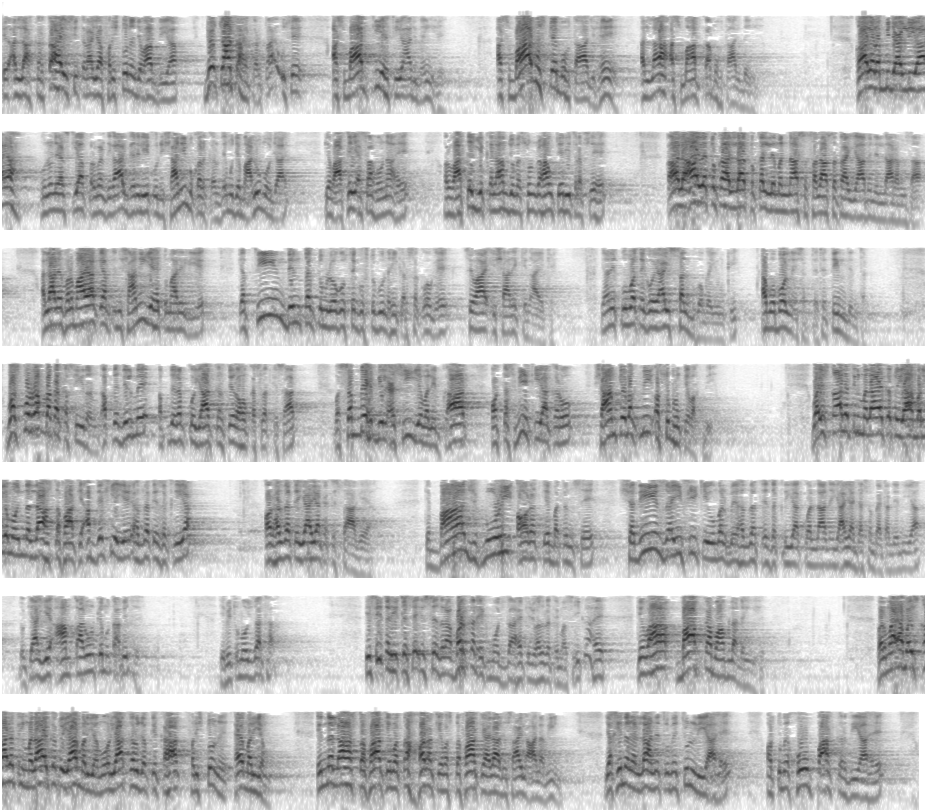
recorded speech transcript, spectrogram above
कि अल्लाह करता है इसी तरह, या फरिश्तों ने जवाब दिया जो चाहता है करता है, उसे असबाब की एहतियाज नहीं है। असबाब उसके मोहताज हैं, अल्लाह असबाब का मोहताज नहीं है। काल रबी जाली आया, उन्होंने अर्ज़ किया, परवरदिगार, मेरे लिए कोई निशानी मुकर कर दे, मुझे मालूम हो जाए कि वाकई ऐसा होना है, और वाकई ये कलाम जो मैं सुन रहा हूँ तेरी तरफ़ से है। काल आय तो का अल्लाह तो कल मन्ना सलासता याबिन रमजा। अल्लाह ने फरमाया कि अब निशानी यह है तुम्हारे लिए कि अब तीन दिन तक तुम लोगों से गुफ्तगु नहीं कर सकोगे, सिवाय इशारे किनाए के यानी कुत गोयाई सल्ब हो गई उनकी। अब वो बोल नहीं सकते थे तीन दिन तक। वस्पुर रब का कसीरन। अपने दिल में, अपने रब को याद करते रहो कसरत के साथ। वह सब बिल अशी ये वलिबकार और तस्वीर किया करो शाम के वक्त भी और सुबह के वक्त भी। वह इस कालतिल मलायक तो या मरियम अल्लाह के अब देखिए ये हज़रत जक्रिया और हज़रत याया का किस्सा आ गया। कि बांझ बूढ़ी औरत के बटन से शदीद जईफी की उम्र में हज़रत जक्रिया को अल्लाह ने याया जैसा बेटा दे दिया। तो क्या यह आम कानून के मुताबिक है? यह भी तो मौजदा था। इसी तरीके से इससे जरा बढ़कर एक मौजदा है कि जो हज़रत मसीह का है, कि वहाँ बाप का मामला नहीं है। फरमाया वह इस कालत मलाय का तो या मरियम और याद करो, जबकि कहा फरिश्तों ने, ए मरियम इन अल्लाहस्तफा के वतहर के वस्तफा के अला नसाइल आलमीन यकीन अल्लाह ने तुम्हें चुन लिया है और तुम्हें खूब पाक कर दिया है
